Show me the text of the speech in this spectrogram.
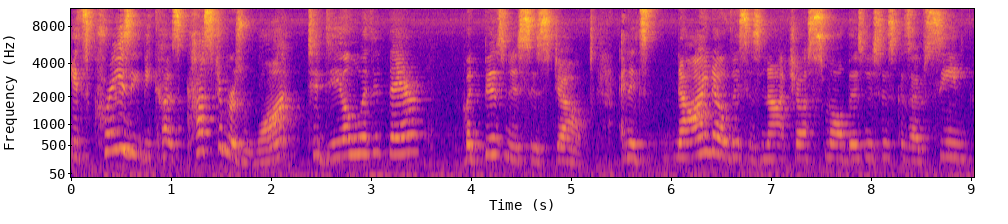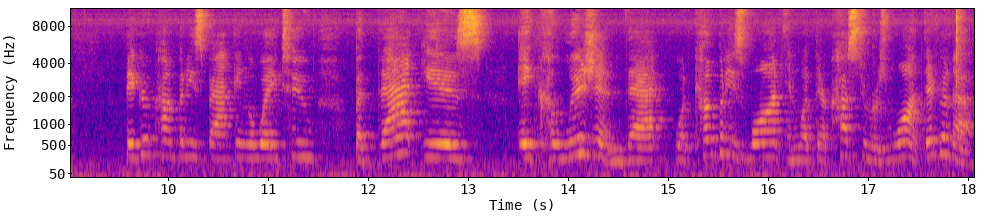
It's crazy because customers want to deal with it there, but businesses don't. And it's now I know this is not just small businesses because I've seen bigger companies backing away too, but that is a collision that what companies want and what their customers want, they're going to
